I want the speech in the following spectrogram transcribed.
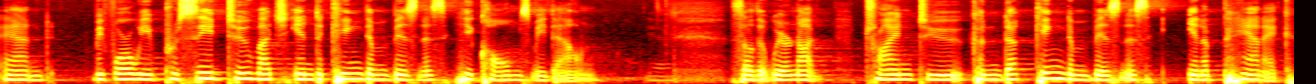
And before we proceed too much into kingdom business, He calms me down so that we're not trying to conduct kingdom business in a panic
